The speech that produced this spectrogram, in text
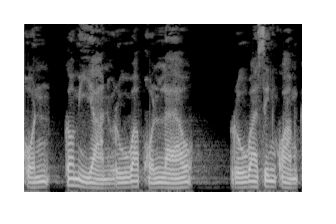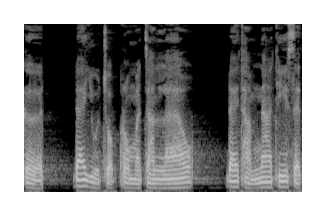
พ้นก็มีญาณรู้ว่าพ้นแล้ว รู้ว่าสิ้นความเกิด ได้อยู่จบพรหมจรรย์แล้ว ได้ทำหน้าที่เสร็จ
